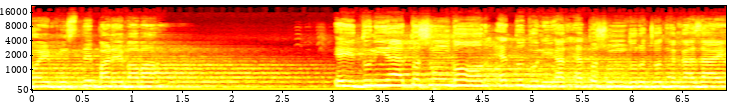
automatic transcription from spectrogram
হয়, বুঝতে পারে বাবা, এই দুনিয়া এত সুন্দর, এত দুনিয়ার এত সৌন্দর্য দেখা যায়।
